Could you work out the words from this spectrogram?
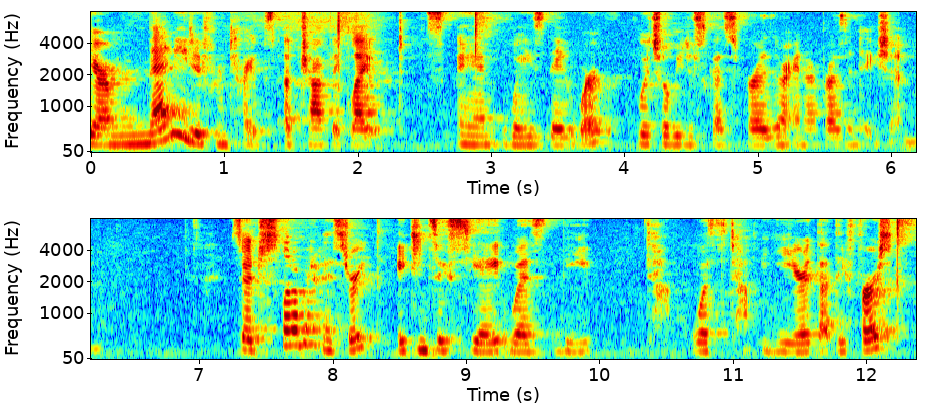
There are many different types of traffic lights and ways they work, which will be discussed further in our presentation. So, just a little bit of history. 1868 was the was the year that the first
